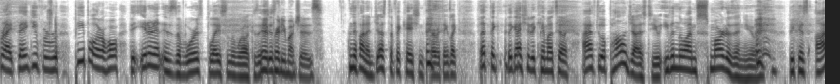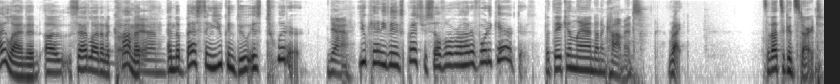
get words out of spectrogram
Right. Thank you for ru- people are hor- the internet is the worst place in the world because it's it just pretty much is. And they find a justification for everything. like let the the guy should have came out and said, like, I have to apologize to you, even though I'm smarter than you, because I landed a satellite on a comet, man. and the best thing you can do is Twitter. Yeah. You can't even express yourself over 140 characters. But they can land on a comet. Right. So that's a good start,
